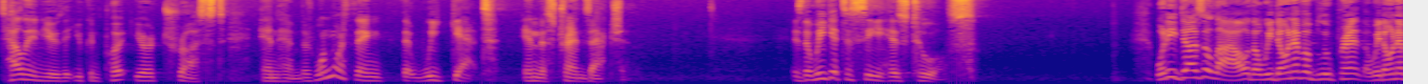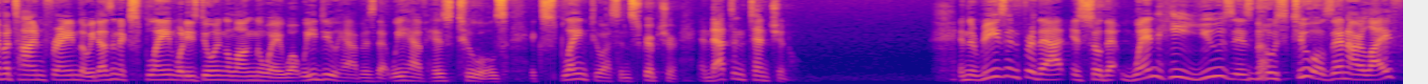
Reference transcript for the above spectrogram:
telling you that you can put your trust in Him. There's one more thing that we get in this transaction is that we get to see His tools. What he does allow, though we don't have a blueprint, though we don't have a time frame, though he doesn't explain what he's doing along the way, what we do have is that we have his tools explained to us in Scripture, and that's intentional. And the reason for that is so that when he uses those tools in our life,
